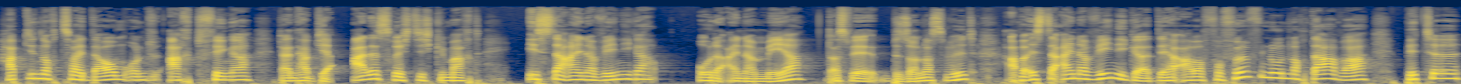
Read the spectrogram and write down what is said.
Habt ihr noch zwei Daumen und acht Finger, dann habt ihr alles richtig gemacht. Ist da einer weniger oder einer mehr, das wäre besonders wild, aber ist da einer weniger, der aber vor fünf Minuten noch da war, bitte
